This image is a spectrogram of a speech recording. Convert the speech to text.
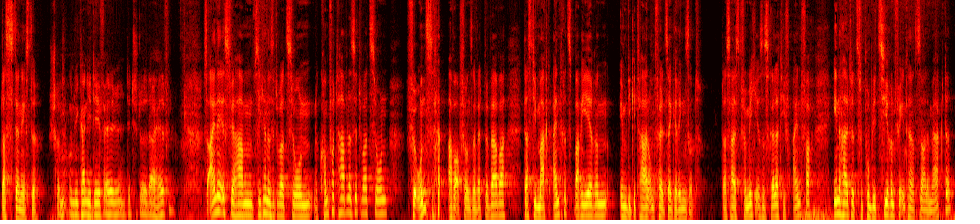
Das ist der nächste Schritt. Und wie kann die DFL Digital da helfen? Das eine ist, wir haben sicher eine Situation, eine komfortable Situation für uns, aber auch für unsere Wettbewerber, dass die Markteintrittsbarrieren im digitalen Umfeld sehr gering sind. Das heißt, für mich ist es relativ einfach, Inhalte zu publizieren für internationale Märkte.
